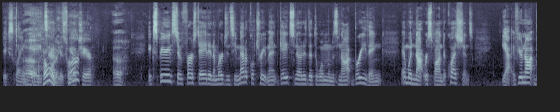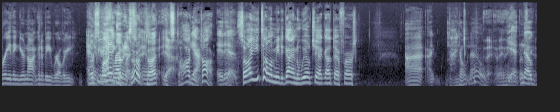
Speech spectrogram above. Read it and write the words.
exclaimed Gates out of his fuck. wheelchair. Ugh. Experienced in first aid and emergency medical treatment, Gates noted that the woman was not breathing and would not respond to questions. Yeah, if you're not breathing, you're not going to be really And if if you responding ain't throat to your throat questions. cut, yeah. it's hard Yeah, to talk. it is. So are you telling me the guy in the wheelchair got there first? I, I don't know. They, they yeah, no, got-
